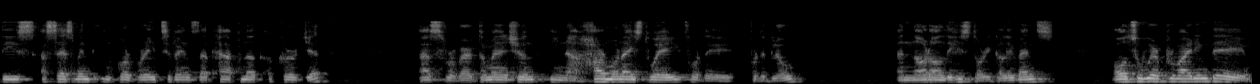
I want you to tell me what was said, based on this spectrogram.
this assessment incorporates events that have not occurred yet. as Roberto mentioned, in a harmonized way for the, for the globe, and not only historical events. Also, we're providing the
